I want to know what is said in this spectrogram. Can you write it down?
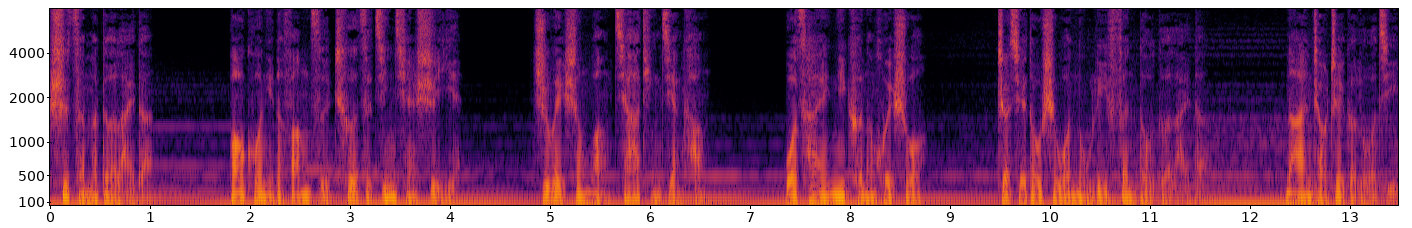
是怎么得来的？包括你的房子、车子、金钱、事业、职位、声望、家庭、健康。我猜你可能会说，这些都是我努力奋斗得来的。那按照这个逻辑，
